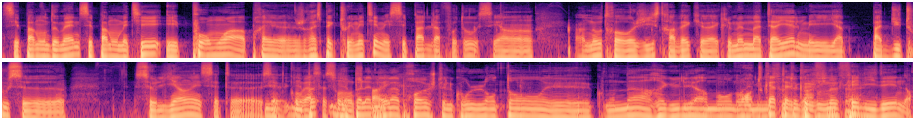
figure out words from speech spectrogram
c'est pas mon domaine, c'est pas mon métier. Et pour moi après euh, je respecte tous les métiers mais c'est pas de la photo, c'est un, un autre registre avec euh, avec le même matériel. Mais il n'y a pas du tout ce ce lien et cette, euh, Il y a- cette il y a pas- conversation il y a pas tu la même approche telle qu'on l'entend et qu'on a régulièrement dans en tout cas minutes tel que je me fais l'idée non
